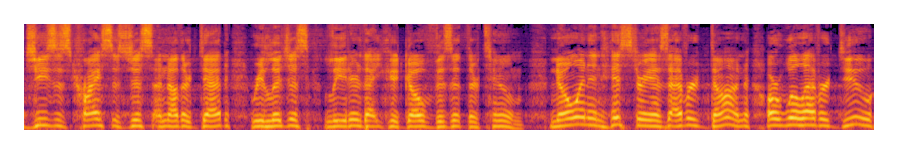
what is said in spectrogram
Jesus Christ is just another dead religious leader that you could go visit their tomb. No one in history has ever done or will ever do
